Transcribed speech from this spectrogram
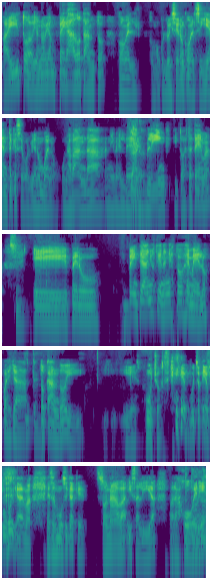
ahí todavía no habían pegado tanto con el como lo hicieron con el siguiente, que se volvieron, bueno, una banda a nivel de Blink y todo este tema. Eh, pero 20 años tienen estos gemelos, pues ya tocando y, y, es mucho, es mucho tiempo, porque además esa es música que sonaba y salía para jóvenes,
